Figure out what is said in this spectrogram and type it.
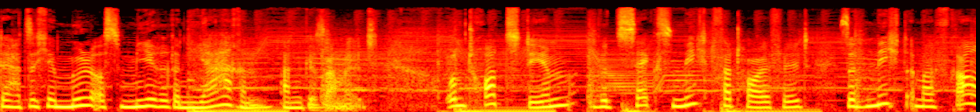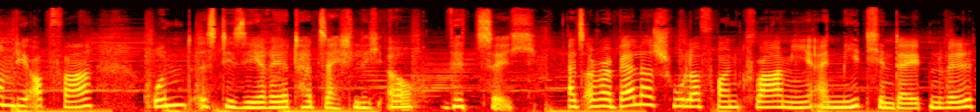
der hat sich im Müll aus mehreren Jahren angesammelt. Und trotzdem wird Sex nicht verteufelt, sind nicht immer Frauen die Opfer und ist die Serie tatsächlich auch witzig. Als Arabellas schwuler Freund Kwame ein Mädchen daten will,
